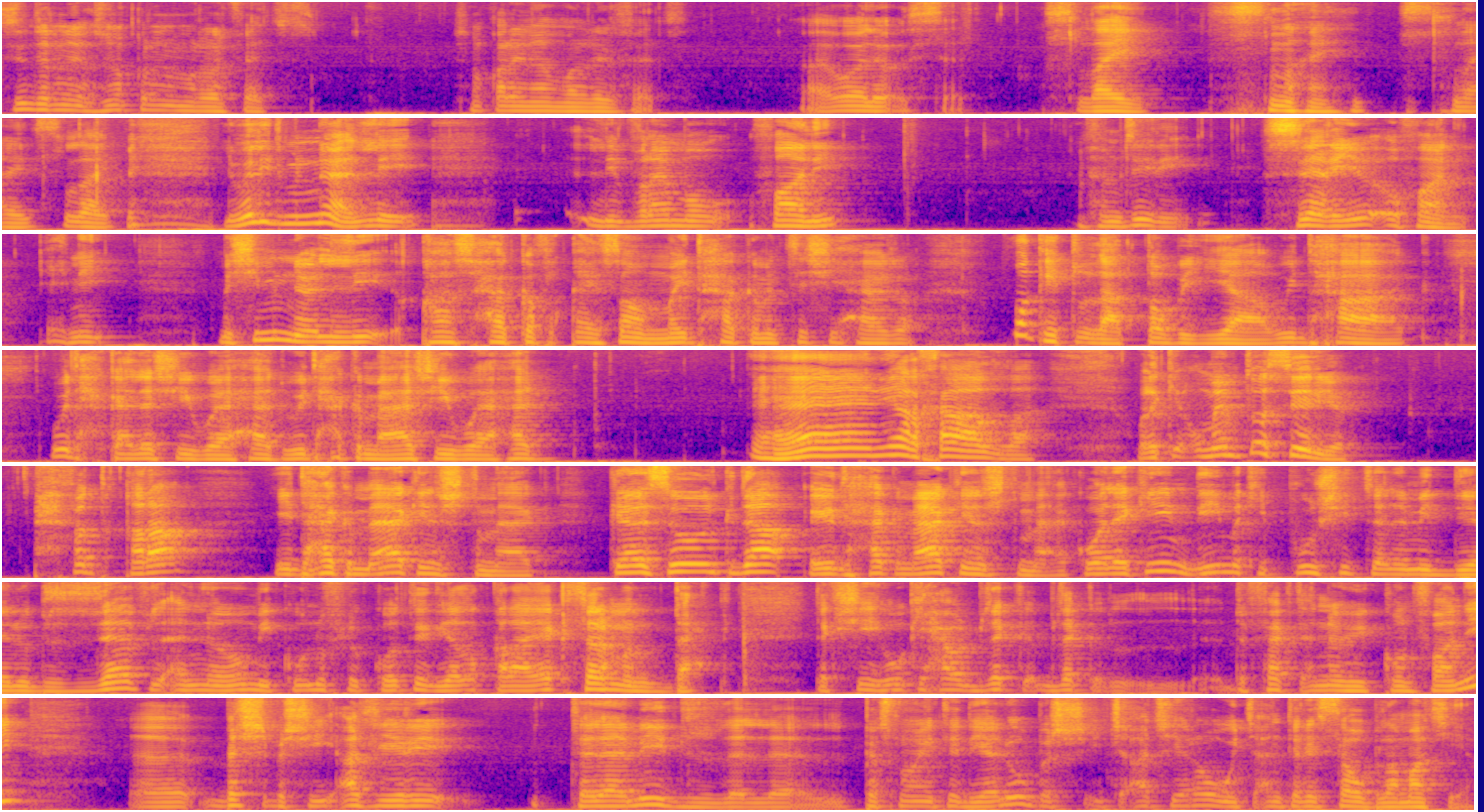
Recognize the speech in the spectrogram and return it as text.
شنو شنو قرينا المرة اللي فاتت؟ شنو قرينا المرة اللي فاتت؟ آه والو أستاذ. سلاي سلاي سلاي سلاي. الوليد من النوع اللي اللي vraiment funny فهمتيني sérieux و funny يعني ماشي من النوع اللي قاص هكا في القسم ما يضحك ما حتى شي حاجة. وكيطلع الطوبيه ويضحك ويضحك على شي واحد ويضحك مع شي واحد. هاني رخا الله. ولكن au même temps sérieux حفظ قرأ يضحك معاك ينشط معاك. كاسول كدا يضحك معاك ينشط معاك. ولكن ديما كيبوشي التلاميذ ديالو بزاف لأنهم يكونوا في ال côté ديال القراية أكثر من الضحك. داكشي هو كيحاول بداك بداك the fact أنه يكون funny أه باش باش ياتيري التلاميذ ال personnalité ديالو باش يتاتيراو ويتأنتريساو ب la matière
